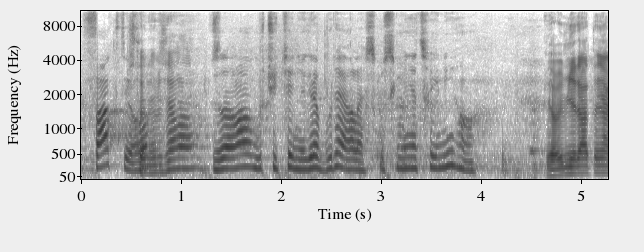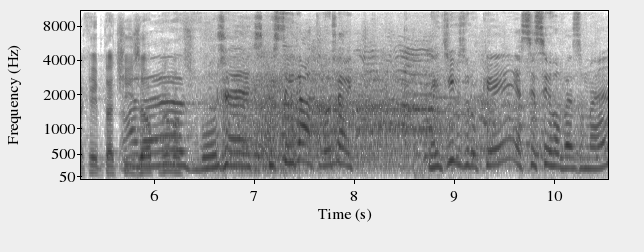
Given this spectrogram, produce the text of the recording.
Fakt, jo. Jste nevzala? Vzala, určitě někde bude, ale zkusíme něco jiného. Jo, vy mě dáte nějaký ptačí zob? Ale Nebo... dvořek, zkuste jí dát dvořek. Nejdřív z ruky, jestli si ho vezme.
